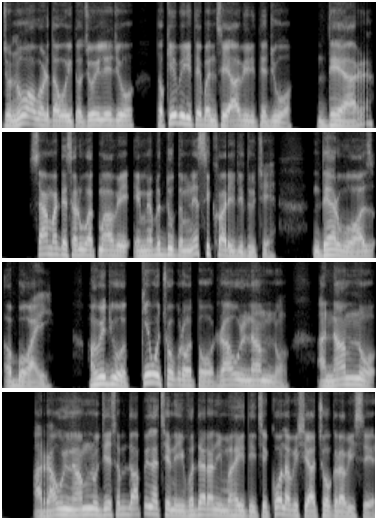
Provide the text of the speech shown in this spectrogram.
જો ન આવડતા હોય તો જોઈ લેજો. તો કેવી રીતે બનશે આવી રીતે જુઓ. ધેર શા માટે શરૂઆતમાં આવે એ મેં બધું તમને શીખવાડી દીધું છે. ધેર વોઝ અ બોય હવે જુઓ, કેવો છોકરો હતો? રાહુલ નામનો. આ નામનો, આ રાહુલ નામનો જે શબ્દ આપેલા છે ને, એ વધારાની માહિતી છે. કોના વિશે? આ છોકરા વિશે.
